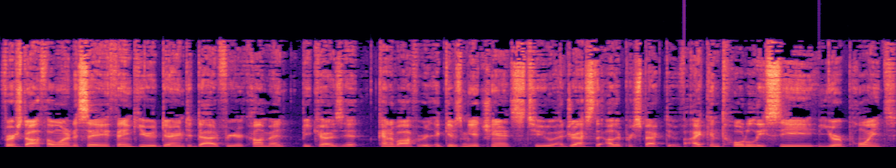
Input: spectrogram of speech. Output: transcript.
First off, I wanted to say thank you, Daring to Dad, for your comment because it kind of offers it gives me a chance to address the other perspective. I can totally see your point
